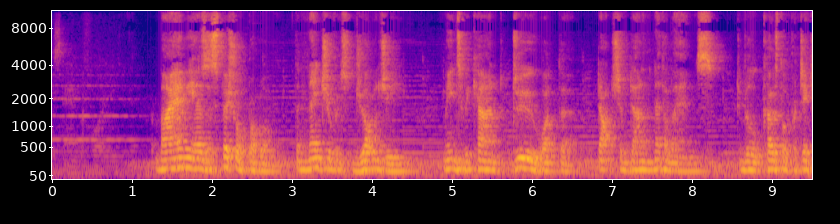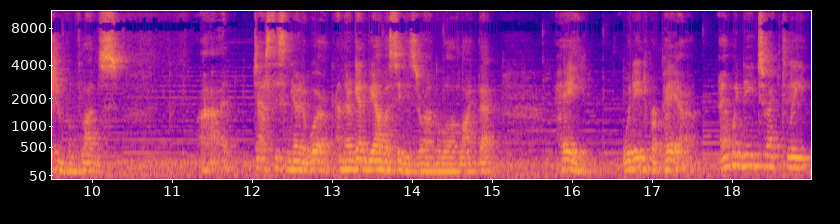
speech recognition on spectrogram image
to stand before you. Miami has a special problem. The nature of its geology means we can't do what the Dutch have done in the Netherlands to build coastal protection from floods. Uh, it just isn't going to work. And there are going to be other cities around the world like that. Hey, we need to prepare and we need to actually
